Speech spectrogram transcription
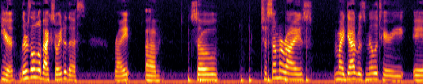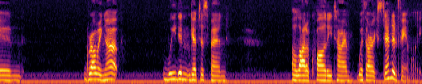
here, there's a little backstory to this, right? Um, so, to summarize, my dad was military, and growing up, we didn't get to spend a lot of quality time with our extended family,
